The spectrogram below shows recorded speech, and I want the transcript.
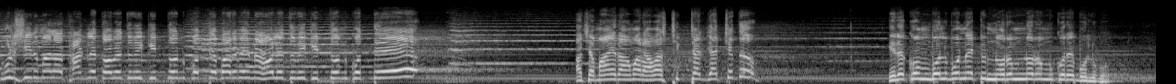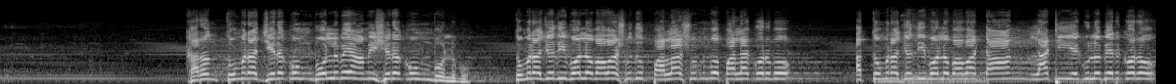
তুলসীর মালা থাকলে তবে তুমি কীর্তন করতে পারবে, না হলে তুমি কীর্তন করতে আচ্ছা মায়েরা, আমার আওয়াজ ঠিকঠাক যাচ্ছে তো? এরকম বলব না, একটু নরম নরম করে বলব। কারণ তোমরা যেরকম বলবে, আমি সেরকম বলব। তোমরা যদি বলো, বাবা, শুধু পালা শুনব, পালা করব। আর তোমরা যদি বলো, বাবা, ডাং, লাঠি, এগুলো বের করো,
